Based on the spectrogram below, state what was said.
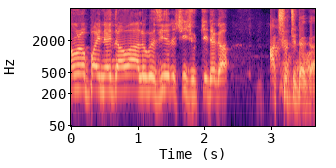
আমরা পাই নাই তাও আলু বেশি ছেষট্টি টাকা। আটষট্টি টাকা।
